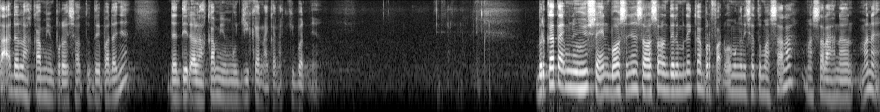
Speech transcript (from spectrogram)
tak adalah kami yang peroleh sesuatu daripadanya dan tidaklah kami memujikan akan akibatnya. Berkata Ibnu Husain bahwasanya salah seorang dari mereka berfatwa mengenai satu masalah, masalah mana?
